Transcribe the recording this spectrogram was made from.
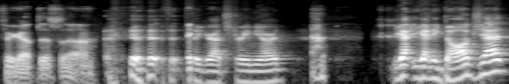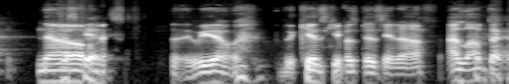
figure out this. uh Figure out StreamYard. You got you got any dogs yet? No, Just kids. we don't. The kids keep us busy enough. I love them.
